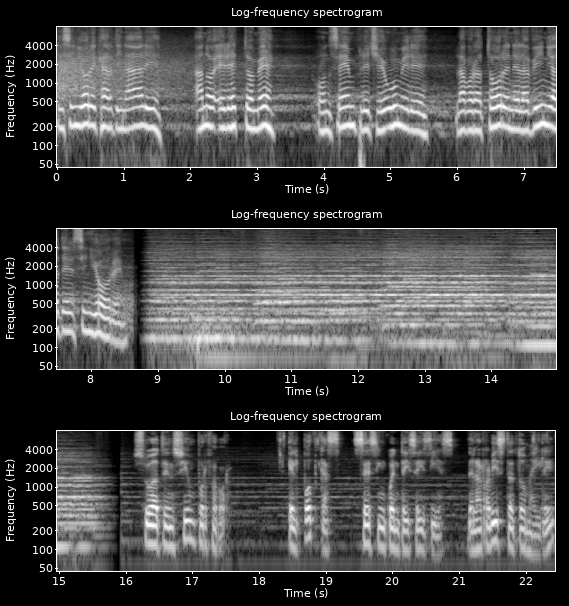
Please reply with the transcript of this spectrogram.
i signori cardinali hanno eletto me, un semplice, umile lavoratore nella vigna del Signore. Su atención, por favor. El podcast C5610 de la revista Toma y Lee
